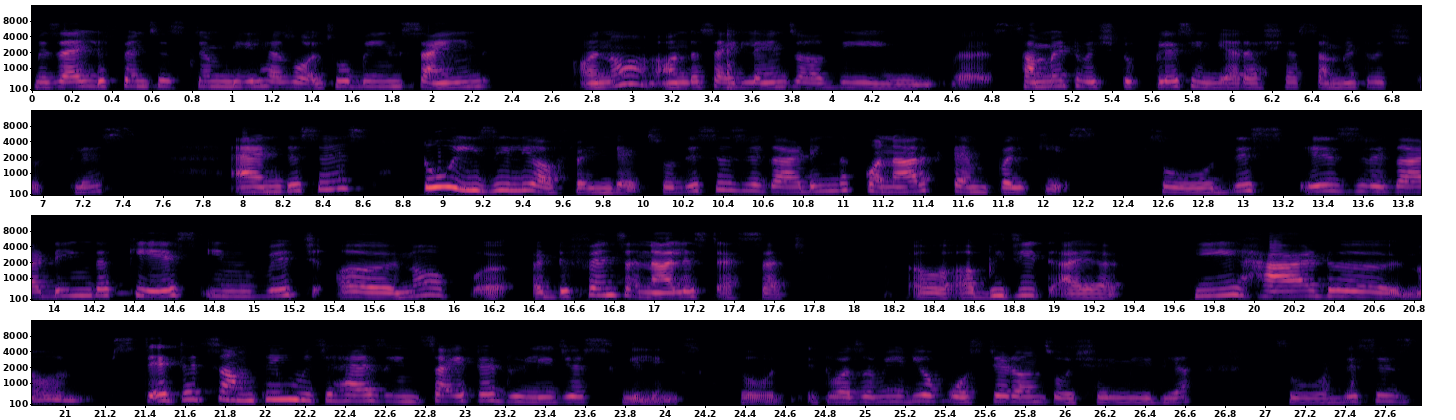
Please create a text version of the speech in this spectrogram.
missile defense system deal has also been signed on the sidelines of the uh, summit which took place, India-Russia summit which took place and this is too easily offended. So this is regarding the Konark temple case. So this is regarding the case in which uh, no, uh, a defense analyst as such, uh, Abhijit Iyer, he had uh, you know, stated something which has incited religious feelings. So it was a video posted on social media. So this is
